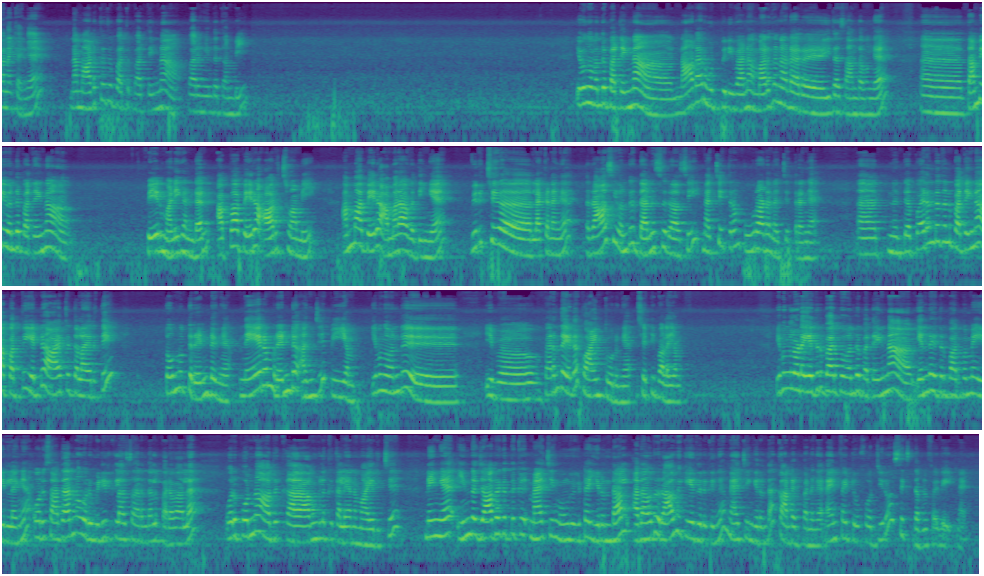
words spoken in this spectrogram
வணக்கங்க. நம்ம அடுத்தது பார்த்து பார்த்தீங்கன்னா பாருங்க இந்த தம்பி. இவங்க வந்து பார்த்தீங்கன்னா நாடார் உட்பிரிவான மருத நாடார் இதை சார்ந்தவங்க. தம்பி வந்து பார்த்தீங்கன்னா பேர் மணிகண்டன் அப்பா பேர் ஆறுசுவாமி அம்மா பேர் அமராவதிங்க. விருச்சிக லக்கணங்க. ராசி வந்து தனுசு ராசி நட்சத்திரம் பூராட நட்சத்திரங்க. பிறந்ததுன்னு பார்த்தீங்கன்னா பத்து எட்டு ஆயிரத்தி தொள்ளாயிரத்தி தொண்ணூற்றி ரெண்டுங்க. நேரம் ரெண்டு அஞ்சு பிஎம் இவங்க வந்து இப்போ பிறந்த இடம் கோயம்புத்தூருங்க செட்டிப்பாளையம். இவங்களோட எதிர்பார்ப்பு வந்து பார்த்தீங்கன்னா எந்த எதிர்பார்ப்புமே இல்லைங்க. ஒரு சாதாரண ஒரு மிடில் கிளாஸாக இருந்தாலும் பரவாயில்ல. ஒரு பொண்ணு அதுக்கு அவங்களுக்கு கல்யாணம் ஆயிடுச்சு நீங்கள் இந்த ஜாதகத்துக்கு மேட்சிங் உங்ககிட்ட இருந்தால் அதாவது ராகு கேது இருக்குங்க மேட்சிங் இருந்தால் காண்டாக்ட் பண்ணுங்கள் nine five two four zero six double five eight nine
